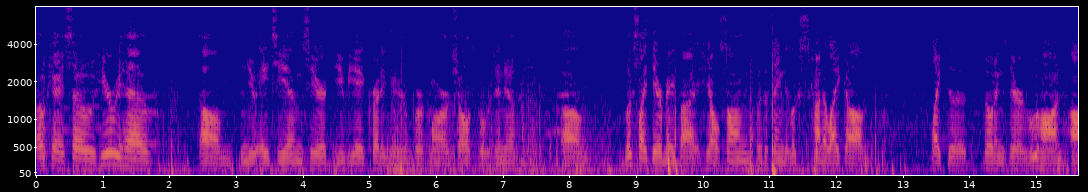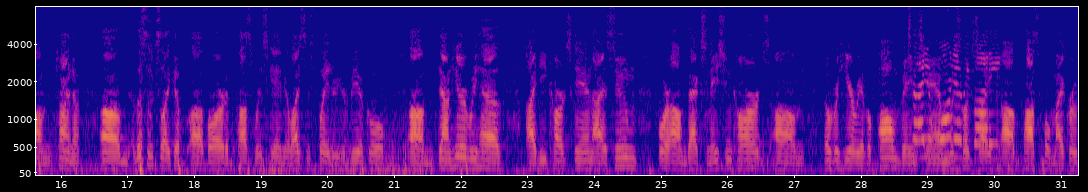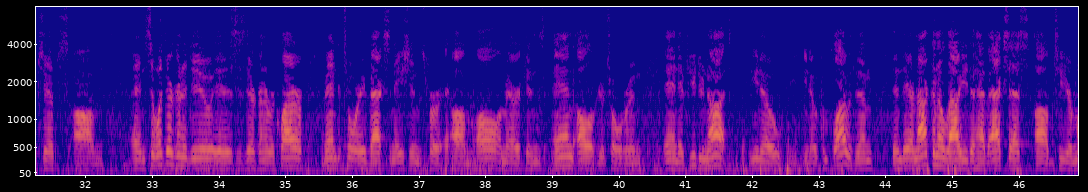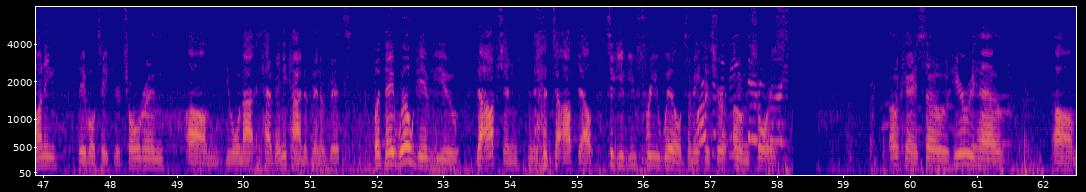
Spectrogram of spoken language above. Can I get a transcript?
Okay, so here we have um, the new ATMs here at UVA Credit Union in Berkmar in Charlottesville, Virginia. Um, looks like they're made by Hyosung with a thing that looks kind of like um, like the buildings there in Wuhan, um, China. Um, this looks like a, a bar to possibly scan your license plate or your vehicle. Um, down here we have ID card scan, I assume for vaccination cards. Over here we have a palm vein Try scan, which looks like everybody. um, possible microchips. Um, and so what they're going to do is, is they're going to require mandatory vaccinations for um, all Americans and all of your children. And if you do not, you know, you know, comply with them, then they are not going to allow you to have access um, to your money. They will take your children. Um, you will not have any kind of benefits, but they will give you the option to opt out, to give you free will to make this your own choice. Okay, so here we have um,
